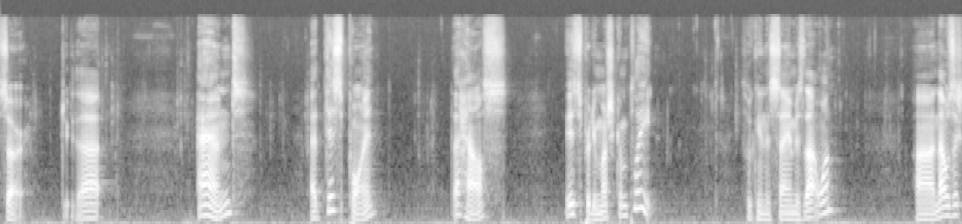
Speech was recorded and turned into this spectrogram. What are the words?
So, do that. And, at this point, the house is pretty much complete. It's looking the same as that one. Uh, and that was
